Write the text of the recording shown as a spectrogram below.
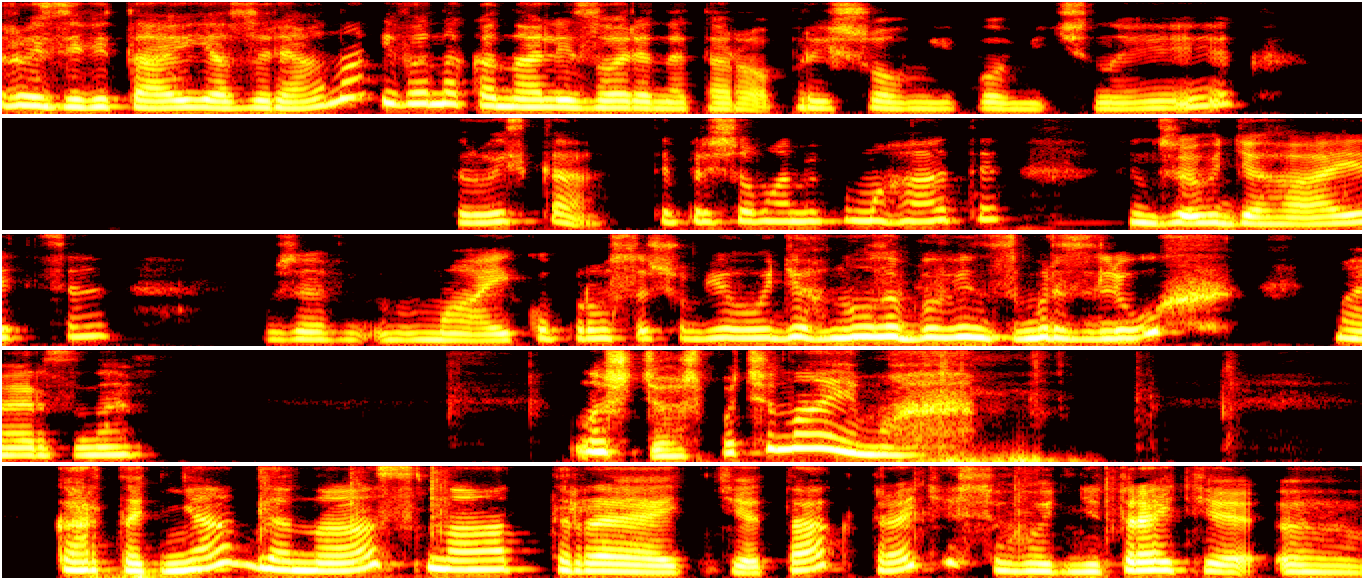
Друзі, вітаю! Я Зоряна, і ви на каналі Зоряне Таро. Прийшов мій помічник. Друзька, ти прийшов мамі допомагати? Він вже одягається, вже майку просить, щоб його одягнули, бо він змерзлюх, мерзне. Ну що ж, починаємо. Карта дня для нас на третє. Так, третє сьогодні, третє е,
